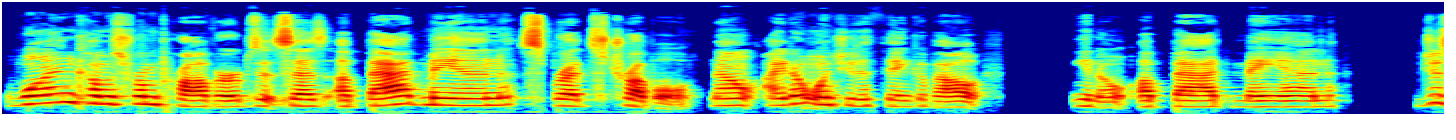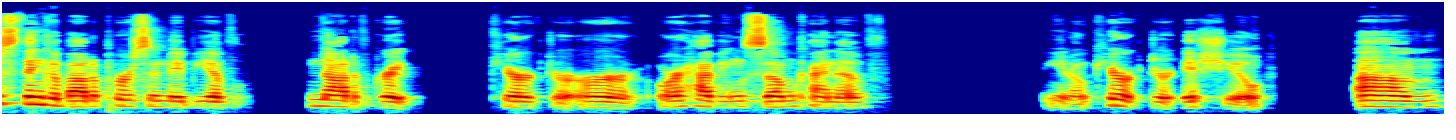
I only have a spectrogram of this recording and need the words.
one comes from Proverbs. It says, A bad man spreads trouble. Now, I don't want you to think about, you know, a bad man. Just think about a person maybe of not of great character or or having some kind of, you know, character issue. Um,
